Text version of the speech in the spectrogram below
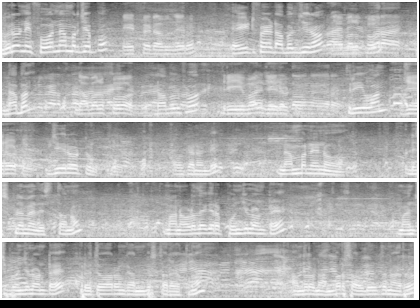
గురు నీ ఫోన్ నెంబర్ చెప్పు. Eight five double zero. Eight five double zero. Double four. Double? Double four. Double four? Three one zero two. Three one? Zero two. Zero two. ఓకేనండి. నెంబర్ నేను డిస్ప్లే మీద ఇస్తాను. మన ఊడి దగ్గర పుంజులు ఉంటాయి. మంచి పుంజులు ఉంటాయి. ప్రతి వారం కనిపిస్తారు అతను. అందరూ నంబర్స్ అడుగుతున్నారు.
